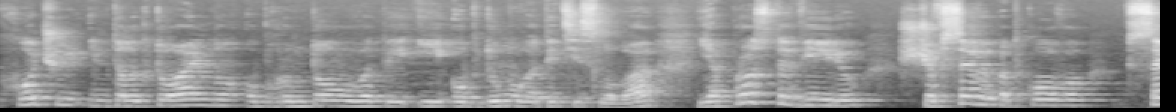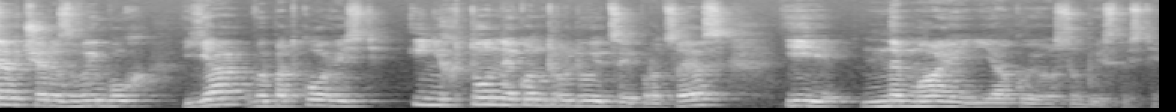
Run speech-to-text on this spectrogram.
хочу інтелектуально обґрунтовувати і обдумувати ці слова. Я просто вірю, що все випадково, все через вибух, я випадковість, і ніхто не контролює цей процес і немає ніякої особистості.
